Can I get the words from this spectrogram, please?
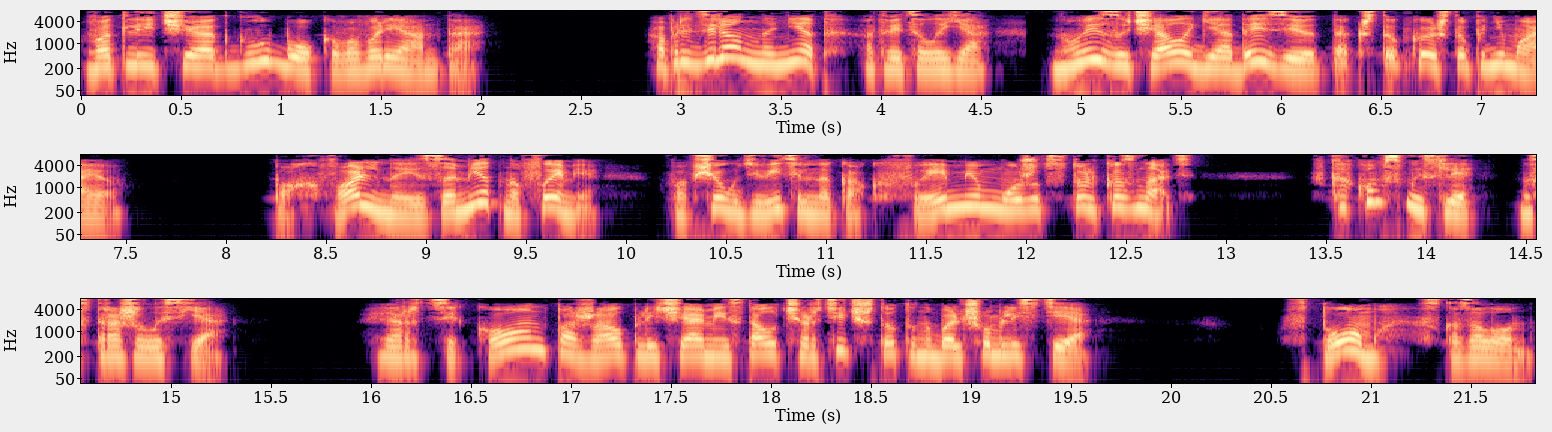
в отличие от глубокого варианта. «Определенно нет», — ответила я, — «но изучала геодезию, так что кое-что понимаю». «Похвально и заметно, Фэми. Вообще удивительно, как Фэми может столько знать». «В каком смысле?» — насторожилась я. Вертикон пожал плечами и стал чертить что-то на большом листе. «В том», — сказал он,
